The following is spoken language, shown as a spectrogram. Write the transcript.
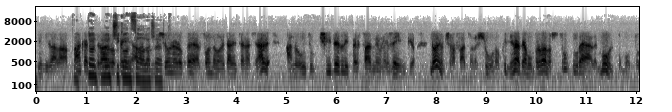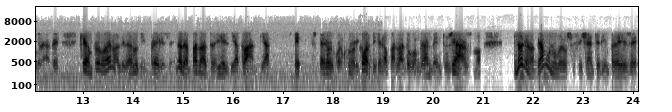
quindi la, la Banca non, Centrale non Europea, consola, la Commissione certo. Europea, il Fondo Monetario Internazionale hanno voluto ucciderli per farne un esempio. Noi non ce l'ha fatto nessuno, quindi noi abbiamo un problema strutturale molto molto grave che è un problema a livello di imprese. Noi abbiamo parlato ieri di Atlantia e spero che qualcuno ricordi che ne ho parlato con grande entusiasmo, noi non abbiamo un numero sufficiente di imprese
